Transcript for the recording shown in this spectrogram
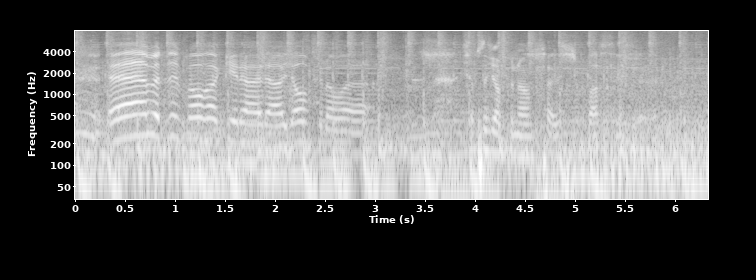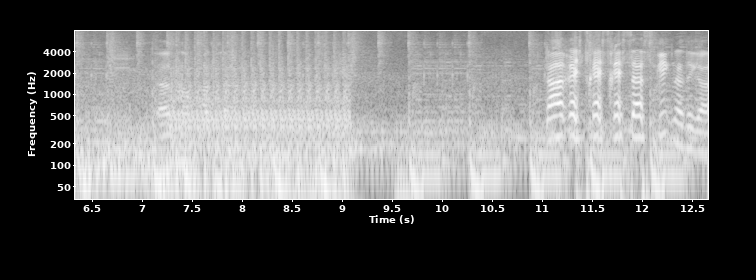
ja, mit dem V-Rakete, Alter, hab ich aufgenommen, Alter. Ich hab's nicht aufgenommen. Scheiß Spaß, Alter. Da ist noch Panzer. Da, rechts, rechts, rechts, da ist ein Gegner, Digga.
